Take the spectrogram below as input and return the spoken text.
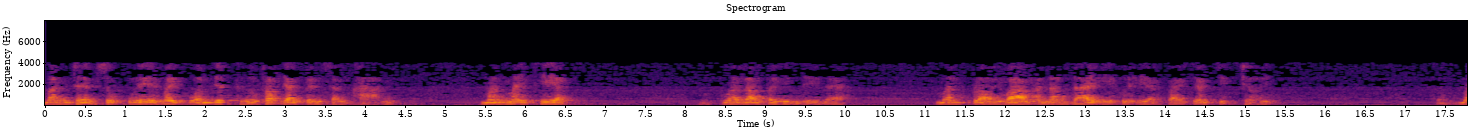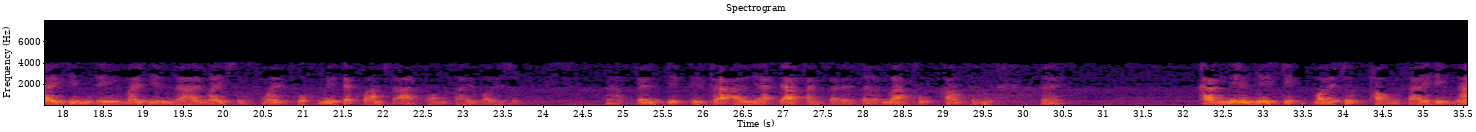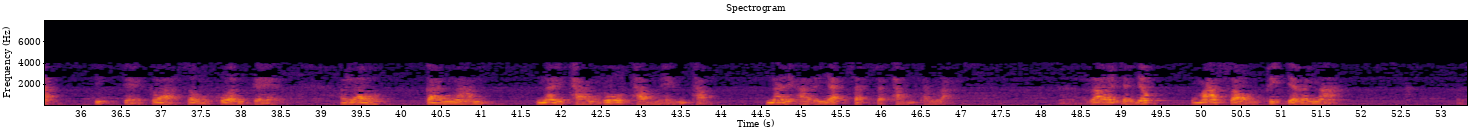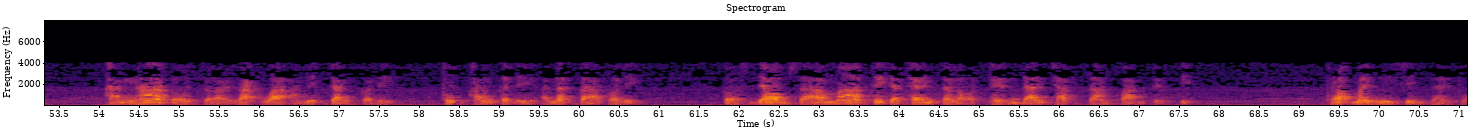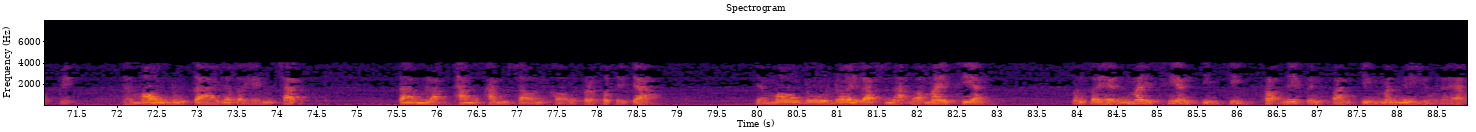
มันเห็นสุขนี่ไม่ควรยึดถือ เพราะยังเป็นสังขารมันไม่เที่ยงเมื่อเราไปยินดีแล้ว มันปล่อยวางอันนั้นได้อีกละเอียดไปจนจิตเฉย ไม่ยินดีไม่ยินร้ายไม่สุขไม่ทุกข์มีแต่ความสะอาดผ่องใสบริสุทธิ์เป็นจิตที่พระอริยะเจ้าท่านสรรเสริญว่าผูกเข้าถึงขั้นนี้มีจิตบริสุทธิ์ผ่องใสยิ่งนักจิตแก่กล้าสมควรแก่ เราการงานในทางรู้ธรรมเห็นธรรมในอริยสัจธรรมทั้งหลาย เราจะยกมาส่องพิจารณา ขันห้าโดยสลายรักว่าอนิจจังก็ดี ทุกขังก็ดี อนัตตาก็ดี ก็ย่อมสามารถที่จะแทงตลอดเห็นได้ชัดตามความเป็นจริงเพราะไม่มีสิ่งใดปกปิดถ้ามองดูกายแล้วก็เห็นชัด ตามหลักธรรมคำสอนของพระพุทธเจ้า จะมองดูโดยลักษณะว่าไม่เที่ยง มันก็เห็นไม่เที่ยงจริง ๆ เพราะนี่เป็นความจริงมันมีอยู่แล้ว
